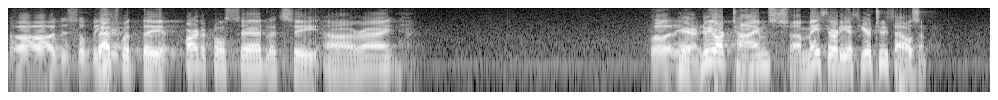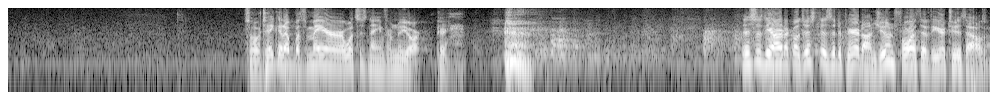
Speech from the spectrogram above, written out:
Uh, this will be. That's what the article said. Let's see. All right. Well, anyway. Here, New York Times, uh, May 30th, year 2000. So take it up with Mayor, what's his name from New York? Okay. this is the article just as it appeared on June 4th of the year 2000.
